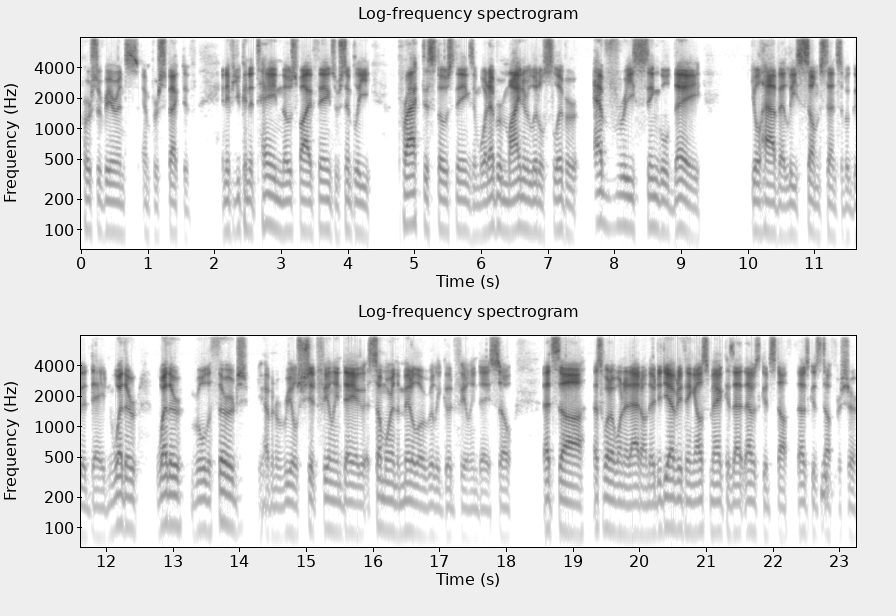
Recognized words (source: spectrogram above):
perseverance, and perspective. And if you can attain those five things, or simply practice those things in whatever minor little sliver every single day, you'll have at least some sense of a good day. And whether whether rule of thirds, you're having a real shit feeling day, uh, somewhere in the middle, or a really good feeling day. So that's uh that's what I wanted to add on there. Did you have anything else, man? Because that, that was good stuff. That was good stuff for sure.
